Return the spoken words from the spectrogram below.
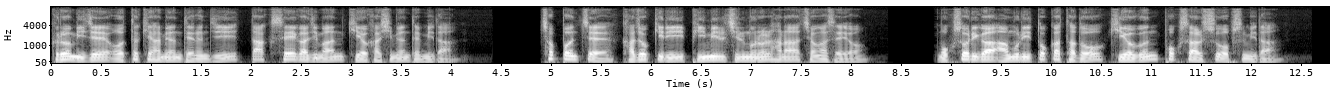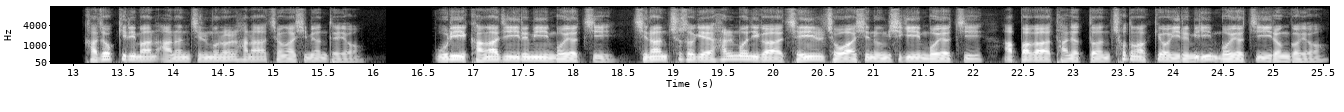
그럼 이제 어떻게 하면 되는지 딱 세 가지만 기억하시면 됩니다. 첫 번째, 가족끼리 비밀 질문을 하나 정하세요. 목소리가 아무리 똑같아도 기억은 복사할 수 없습니다. 가족끼리만 아는 질문을 하나 정하시면 돼요. 우리 강아지 이름이 뭐였지? 지난 추석에 할머니가 제일 좋아하신 음식이 뭐였지? 아빠가 다녔던 초등학교 이름이 뭐였지? 이런 거요.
